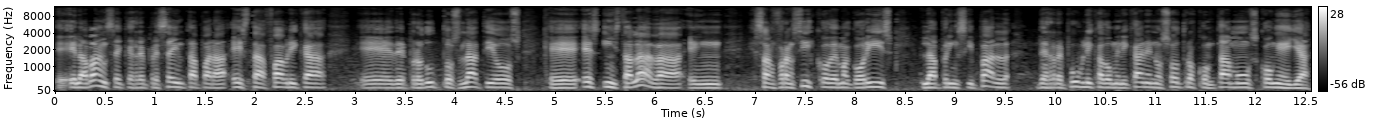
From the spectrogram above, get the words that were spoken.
eh, el avance que representa para esta fábrica eh, de productos lácteos que es instalada en San Francisco de Macorís, la principal de República Dominicana y nosotros contamos con ella.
